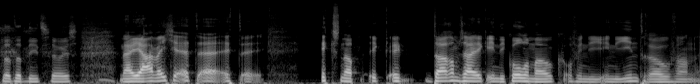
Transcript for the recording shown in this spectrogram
dat het niet zo is. Nou ja, weet je, het, het, ik snap, ik, ik- daarom zei ik in die column ook, of in die, in die intro, van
